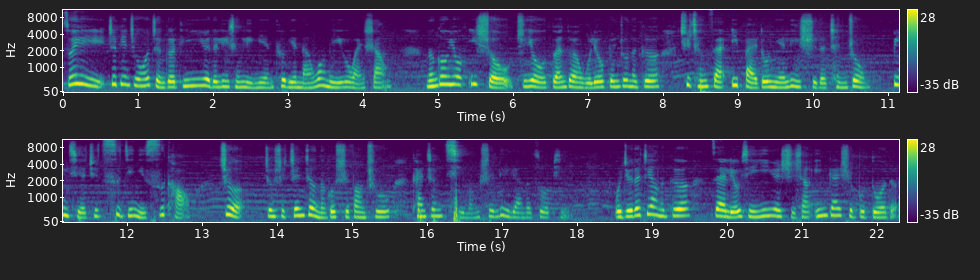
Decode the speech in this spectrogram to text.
所以，这变成我整个听音乐的历程里面特别难忘的一个晚上。能够用一首只有短短五六分钟的歌，去承载一百多年历史的沉重，并且去刺激你思考，这正是真正能够释放出堪称启蒙式力量的作品。我觉得这样的歌在流行音乐史上应该是不多的，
